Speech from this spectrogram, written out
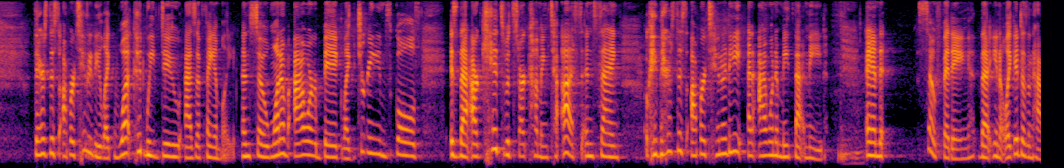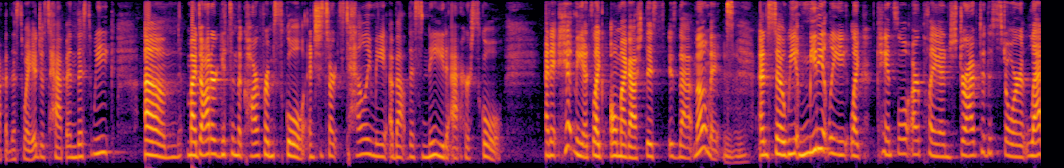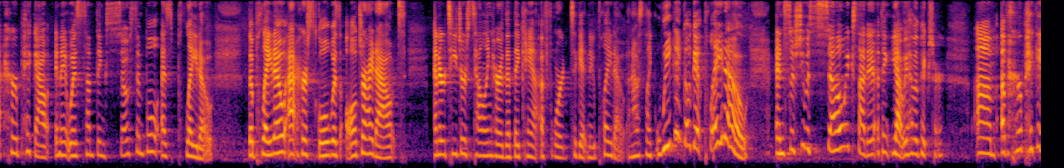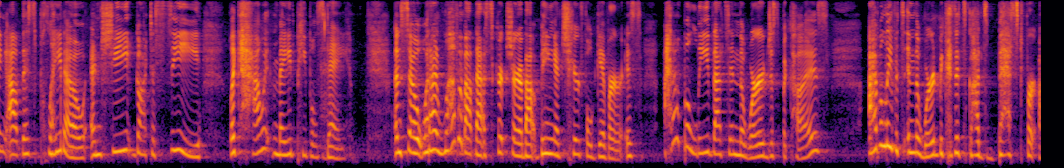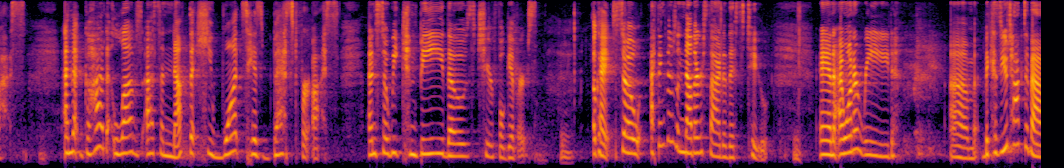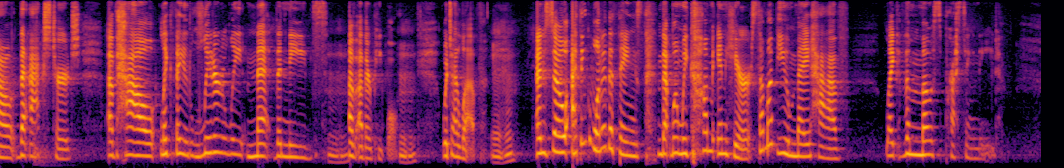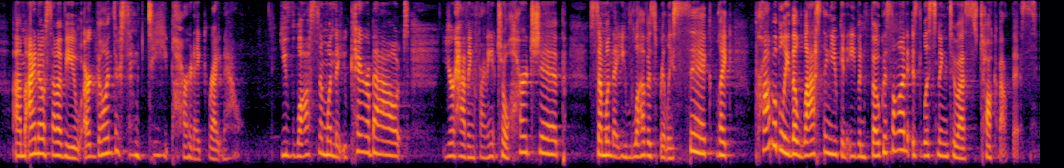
there's this opportunity like what could we do as a family? And so one of our big like dreams goals is that our kids would start coming to us and saying okay there's this opportunity and i want to meet that need. And so fitting that you know like it doesn't happen this way. It just happened this week um, my daughter gets in the car from school and she starts telling me about this need at her school. And it hit me it's like oh my gosh this is that moment. Mm-hmm. and so we immediately like cancel our plans drive to the store let her pick out and it was something so simple as play-doh. The play-doh at her school was all dried out and her teacher's telling her that they can't afford to get new play-doh. And i was like we can go get play-doh. And so she was so excited. I think yeah we have a picture um, of her picking out this play-doh and she got to see like how it made people's day and so, what I love about that scripture about being a cheerful giver is I don't believe that's in the word just because. I believe it's in the word because it's God's best for us. And that God loves us enough that he wants his best for us. And so we can be those cheerful givers. Okay, so I think there's another side of this too. And I want to read, um, because you talked about the Acts Church of how like they literally met the needs mm-hmm. of other people, mm-hmm. which I love. Mm-hmm. And so I think one of the things that when we come in here, some of you may have like the most pressing need. Um, I know some of you are going through some deep heartache right now. You've lost someone that you care about, you're having financial hardship, someone that you love is really sick. Like, probably the last thing you can even focus on is listening to us talk about this.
